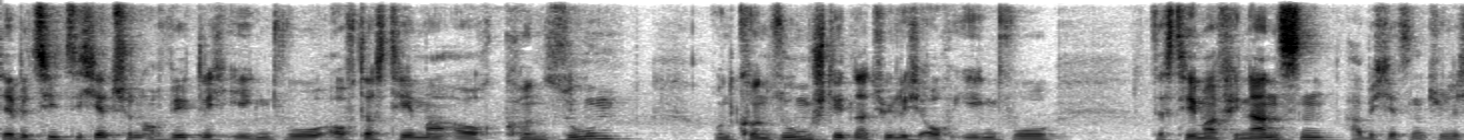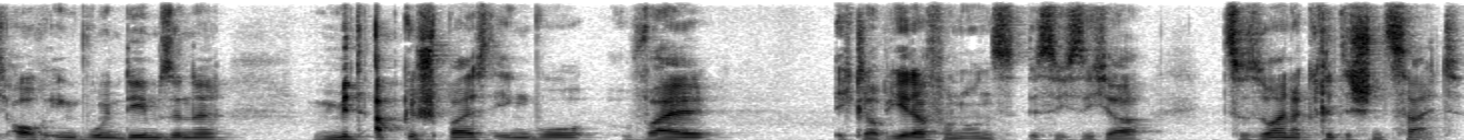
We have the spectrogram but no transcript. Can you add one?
der bezieht sich jetzt schon auch wirklich irgendwo auf das Thema auch Konsum. Und Konsum steht natürlich auch irgendwo das Thema Finanzen, habe ich jetzt natürlich auch irgendwo in dem Sinne mit abgespeist irgendwo, weil ich glaube, jeder von uns ist sich sicher, zu so einer kritischen Zeit,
